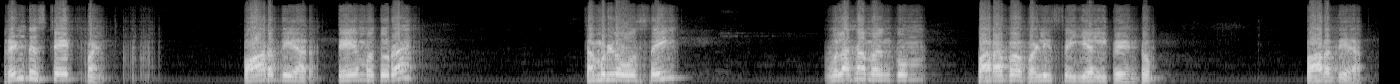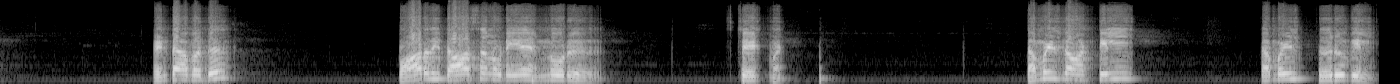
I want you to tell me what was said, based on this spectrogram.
ரெண்டு ஸ்டேட்மெண்ட் பாரதியார் தேமதுர தமிழ் ஓசை உலகமெங்கும் பரவ வழி செய்யல் வேண்டும். பாரதியார். இரண்டாவது பாரதிதாசனுடைய இன்னொரு ஸ்டேட்மெண்ட் தமிழ்நாட்டில் தமிழ் தெருவில்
